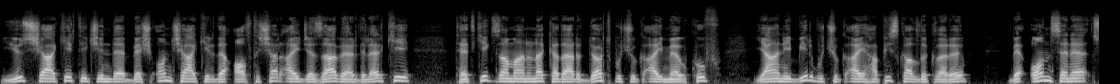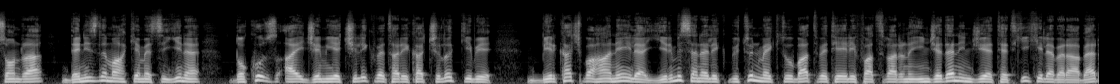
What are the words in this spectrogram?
yüz şakirt içinde beş on şakirde altışar ay ceza verdiler ki, tetkik zamanına kadar dört buçuk ay mevkuf, yani bir buçuk ay hapis kaldıkları ve 10 sene sonra Denizli Mahkemesi yine 9 ay cemiyetçilik ve tarikatçılık gibi birkaç bahaneyle 20 senelik bütün mektubat ve telifatlarını inceden inceye tetkik ile beraber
